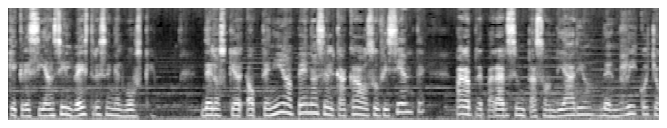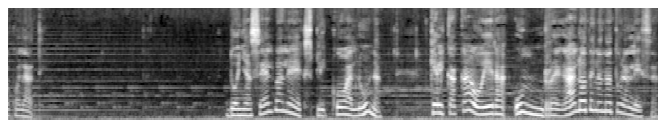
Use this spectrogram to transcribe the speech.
que crecían silvestres en el bosque, de los que obtenía apenas el cacao suficiente para prepararse un tazón diario de rico chocolate. Doña Selva le explicó a Luna que el cacao era un regalo de la naturaleza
